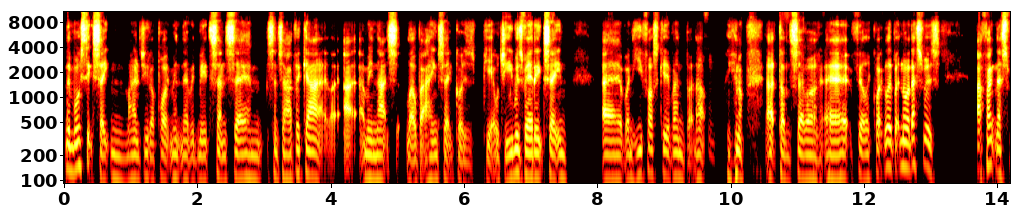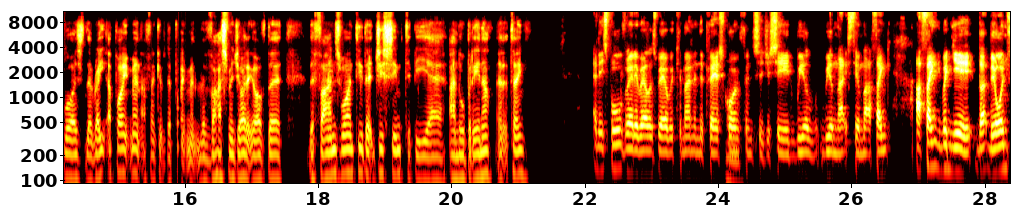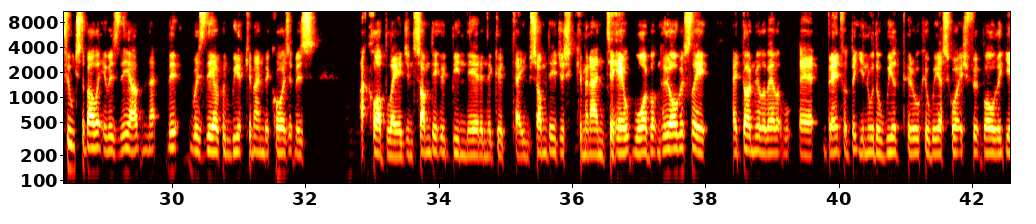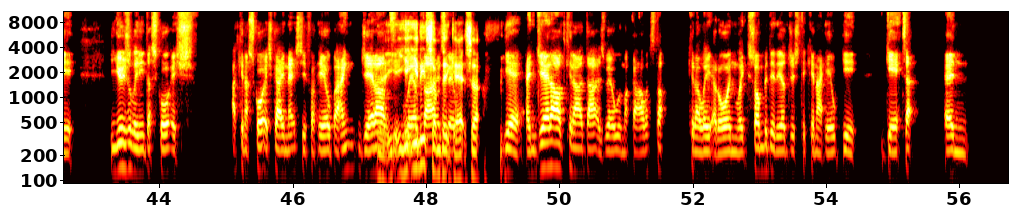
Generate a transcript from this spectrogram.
the most exciting managerial appointment that we'd made since um, since Advocaat. I, I mean, that's a little bit of hindsight because PLG was very exciting uh, when he first came in, but that you know that turned sour uh, fairly quickly. But no, this was, I think this was the right appointment. I think it was the appointment the vast majority of the the fans wanted. It just seemed to be uh, a no brainer at the time. And he spoke very well as well. We came in in the press mm. conference, as you said, we'll we'll next to him. I think I think when you that the on field stability was there, that was there when we came in because it was a club legend, somebody who'd been there in the good times, somebody just coming in to help Warburton, who obviously had done really well at uh, Brentford, but you know the weird parochial way of Scottish football that you you usually need a Scottish a kind of Scottish guy next to you for help. I think Gerard. Yeah, you, you need somebody well. gets it. Yeah, and Gerard can add that as well with McAllister kind of later on, like somebody there just to kind of help you get it. And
